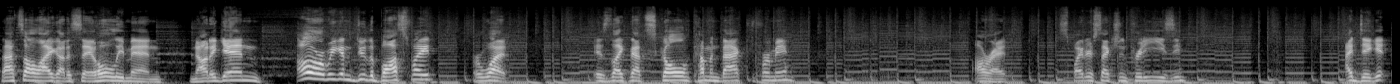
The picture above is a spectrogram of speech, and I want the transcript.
That's all I gotta say. Holy man. Not again. Oh, are we gonna do the boss fight? Or what? Is like that skull coming back for me? Alright. Spider section pretty easy. I dig it.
